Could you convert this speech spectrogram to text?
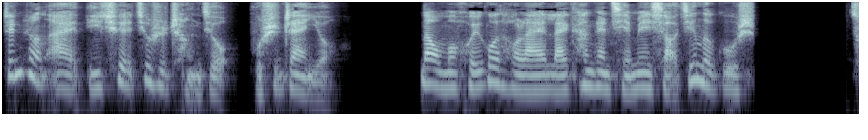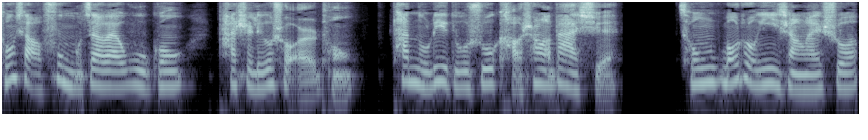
真正的爱的确就是成就，不是占有。那我们回过头来来看看前面小静的故事。从小父母在外务工，他是留守儿童，他努力读书，考上了大学。从某种意义上来说，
